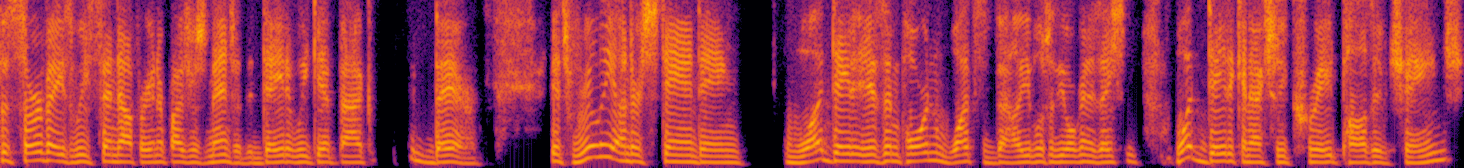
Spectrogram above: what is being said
The surveys we send out for enterprise risk management, the data we get back there, it's really understanding what data is important, what's valuable to the organization, what data can actually create positive change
